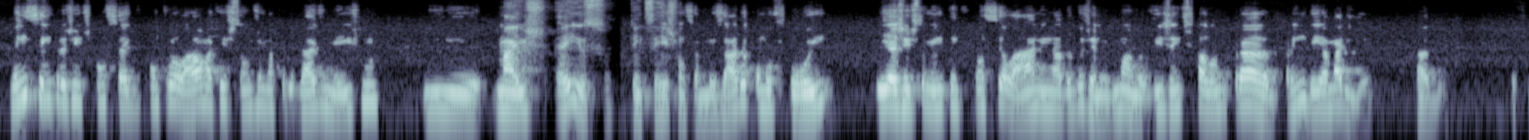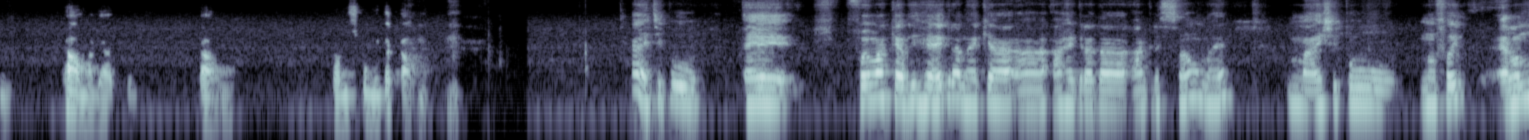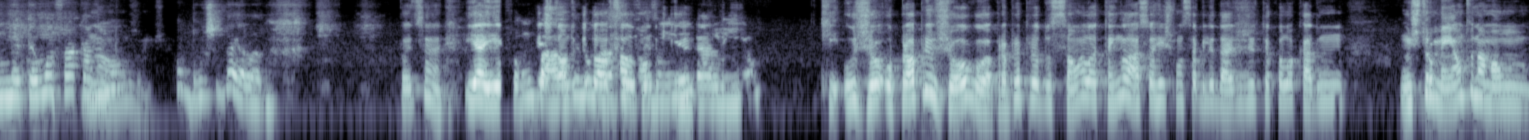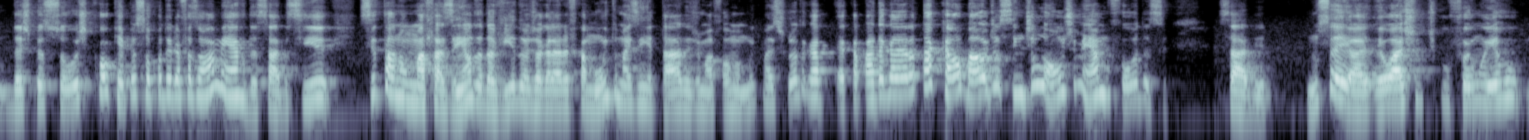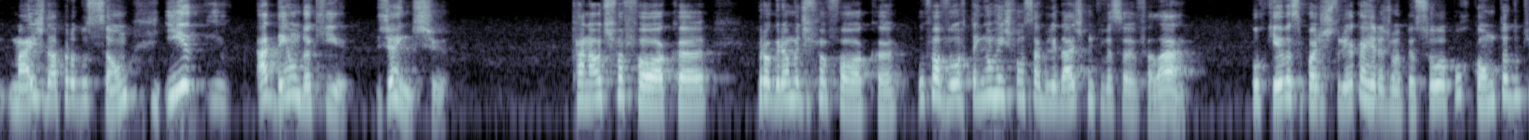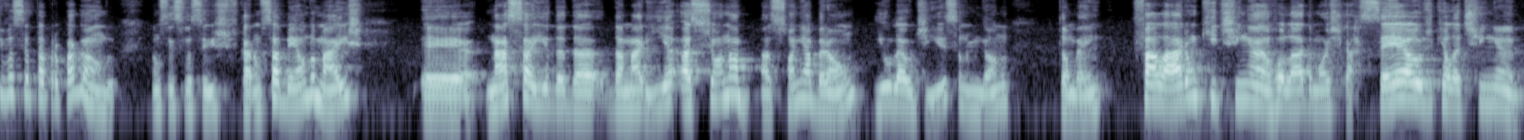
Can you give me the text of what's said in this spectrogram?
nem sempre a gente consegue controlar, uma questão de maturidade mesmo. E, mas é isso, tem que ser responsabilizada como foi, e a gente também não tem que cancelar nem nada do gênero. Mano, eu vi gente falando para prender a Maria, sabe? Assim, calma, gato. Calma. Vamos com muita calma. É, tipo, é, foi uma quebra de regra, né? Que é a, a, a regra da agressão, né? Mas, tipo, não foi. Ela não meteu uma faca não, no, no bucho dela. Pois é. E aí, foi um questão do que eu tava falando. Um que... galinho que o, o próprio jogo, a própria produção, ela tem lá sua responsabilidade de ter colocado um, um instrumento na mão das pessoas que qualquer pessoa poderia fazer uma merda, sabe? Se, se tá numa fazenda da vida onde a galera fica muito mais irritada de uma forma muito mais escrota, é capaz da galera tacar o balde assim de longe mesmo, foda-se, sabe? Não sei, eu acho que tipo, foi um erro mais da produção. E adendo aqui, gente, canal de fofoca, programa de fofoca. Por favor, tenham responsabilidade com o que você vai falar, porque você pode destruir a carreira de uma pessoa por conta do que você está propagando. Não sei se vocês ficaram sabendo, mas é, na saída da, da Maria, a, a Sônia Abrão e o Léo Dias, se não me engano, também falaram que tinha rolado uma escarcel, de que ela tinha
